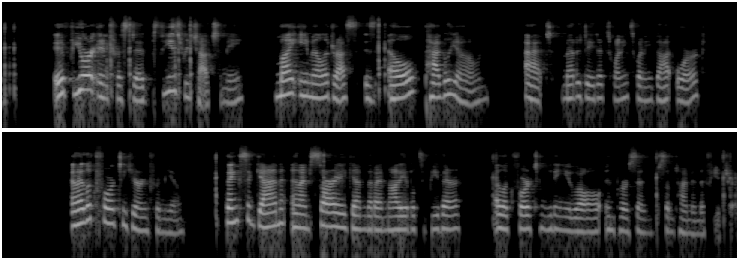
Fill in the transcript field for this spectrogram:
If you're interested, please reach out to me. My email address is lpaglione at metadata2020.org. And I look forward to hearing from you. Thanks again, and I'm sorry again that I'm not able to be there. I look forward to meeting you all in person sometime in the future.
